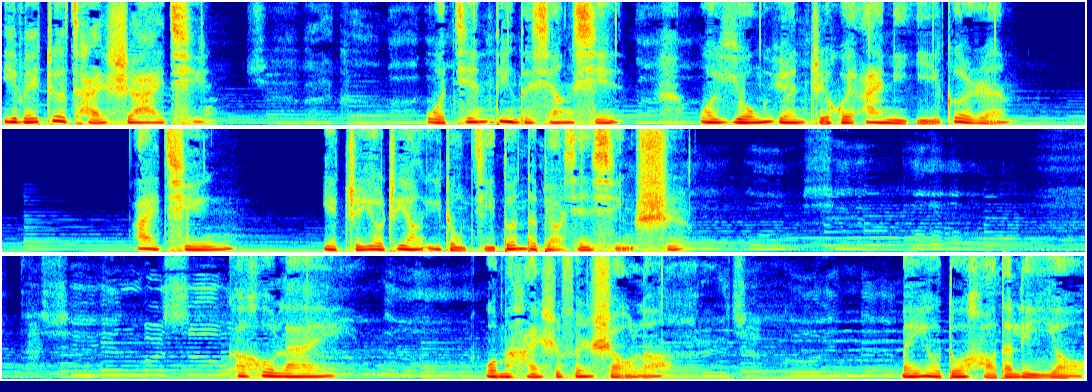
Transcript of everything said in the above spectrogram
以为这才是爱情。我坚定的相信，我永远只会爱你一个人。爱情，也只有这样一种极端的表现形式。可后来，我们还是分手了。没有多好的理由，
